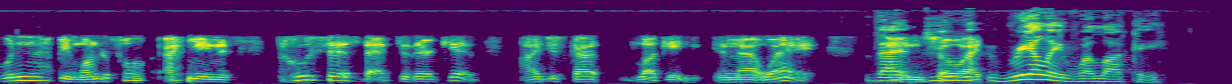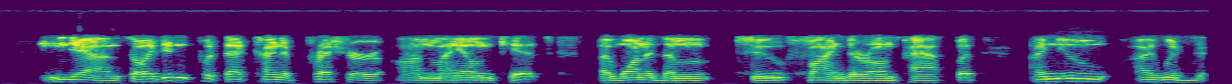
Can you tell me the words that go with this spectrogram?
Wouldn't that be wonderful? I mean, who says that to their kid? I just got lucky in that way. That and you so I, really were lucky. Yeah, and so I didn't put that kind of pressure on my own kids. I wanted them to find their own path, but I knew I would,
